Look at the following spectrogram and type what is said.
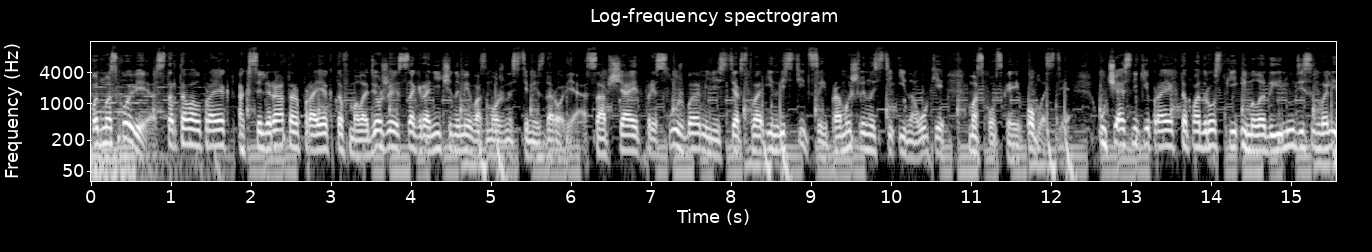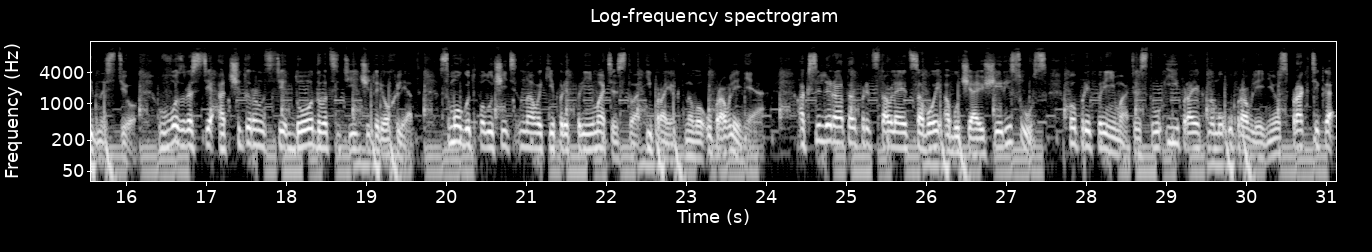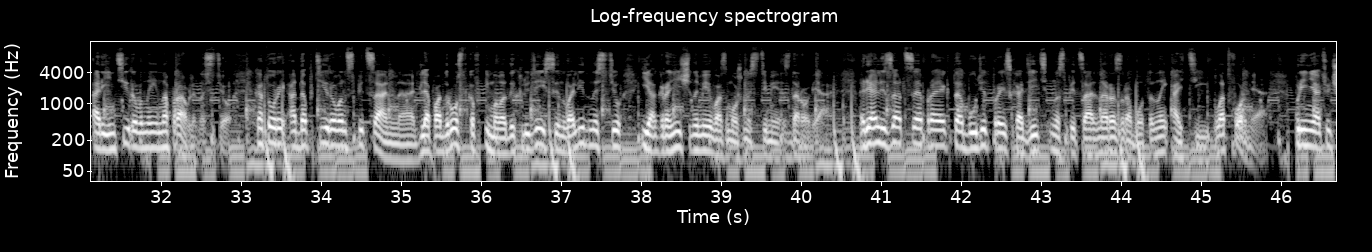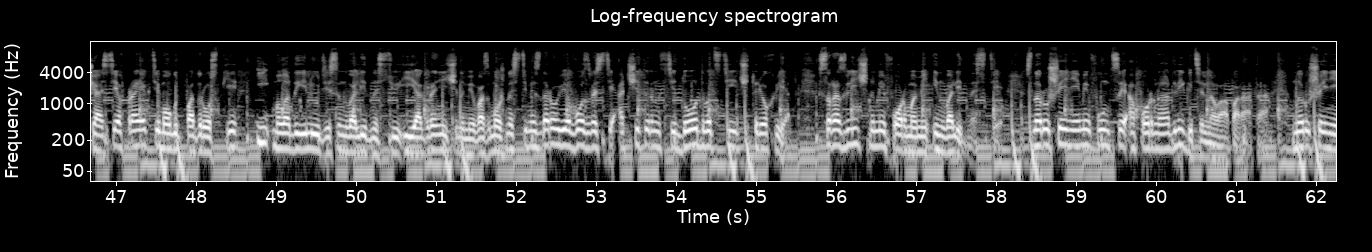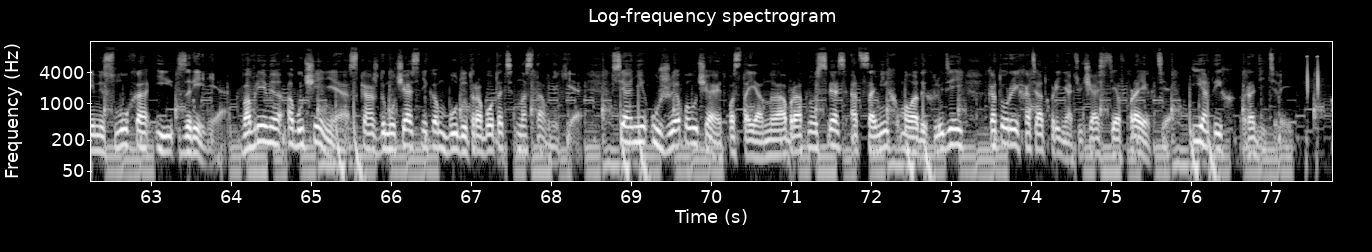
В Подмосковье стартовал проект «Акселератор проектов молодежи с ограниченными возможностями здоровья», сообщает пресс-служба Министерства инвестиций, промышленности и науки Московской области. Участники проекта «Подростки и молодые люди с инвалидностью» в возрасте от 14 до 24 лет смогут получить навыки предпринимательства и проектного управления. Акселератор представляет собой обучающий ресурс по предпринимательству и проектному управлению с практико-ориентированной направленностью, который адаптирован специально для подростков и молодых людей с инвалидностью и ограниченными возможностями здоровья. Реализация проекта будет происходить на специально разработанной IT-платформе. Принять участие в проекте могут подростки и молодые люди с инвалидностью и ограниченными возможностями здоровья в возрасте от 14 до 24 лет с различными формами инвалидности, с нарушениями функций опорно-двигательного аппарата, нарушениями слуха и зрения. Во время обучения с каждым участником будут работать наставники. Все они уже получают постоянную обратную связь от самих молодых людей, которые хотят принять участие в проекте, и от их родителей.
